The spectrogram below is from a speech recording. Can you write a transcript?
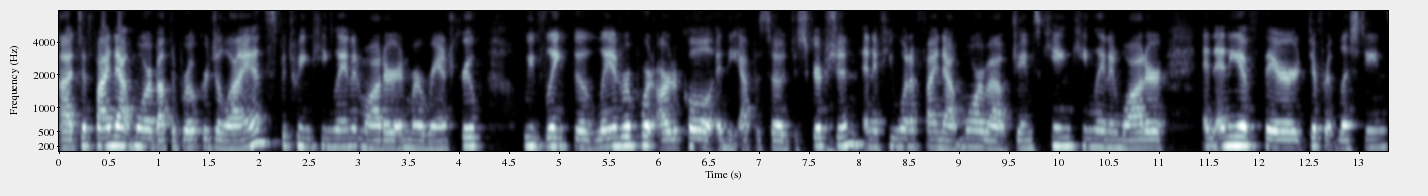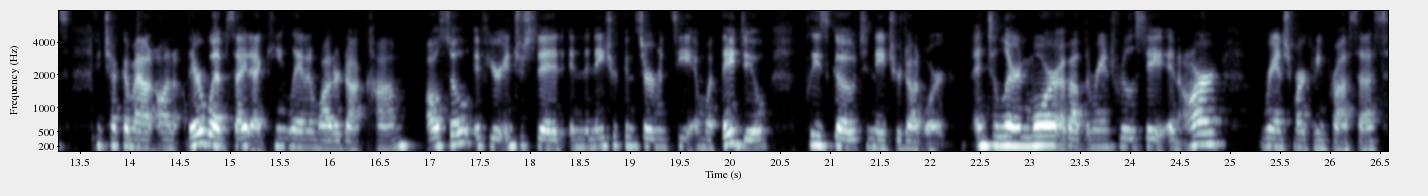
Uh, to find out more about the brokerage alliance between King Land and Water and Mirr Ranch Group, we've linked the land report article in the episode description. And if you want to find out more about James King, King Land and Water, and any of their different listings, you can check them out on their website at kinglandandwater.com. Also, if you're interested in the Nature Conservancy and what they do, please go to nature.org. And to learn more about the ranch real estate and our ranch marketing process,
